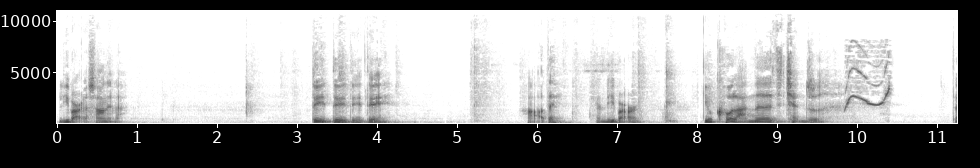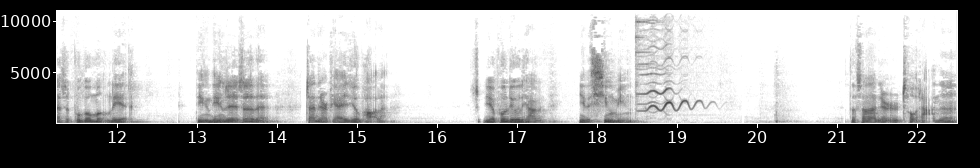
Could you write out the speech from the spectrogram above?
李宝就上来了，对对对对，好的，看李宝有扣篮的潜质。但是不够猛烈，顶顶真是的，占点便宜就跑了，也不留下你的姓名。都上那顶瞅啥呢？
